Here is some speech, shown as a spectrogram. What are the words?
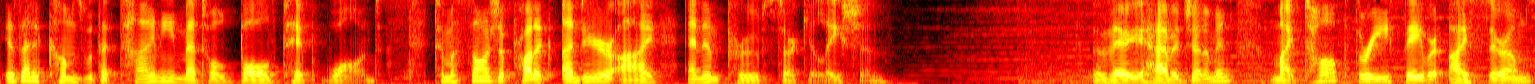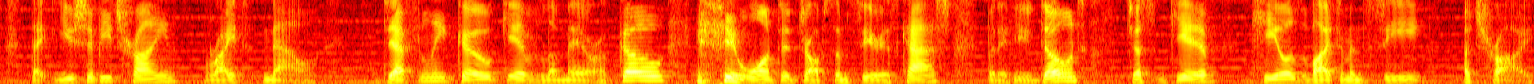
is that it comes with a tiny metal ball tip wand to massage the product under your eye and improve circulation. There you have it, gentlemen. My top three favorite eye serums that you should be trying right now. Definitely go give La Mer a go if you want to drop some serious cash, but if you don't, just give Kiehl's Vitamin C a try.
